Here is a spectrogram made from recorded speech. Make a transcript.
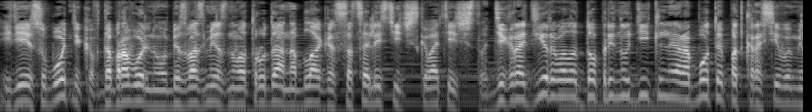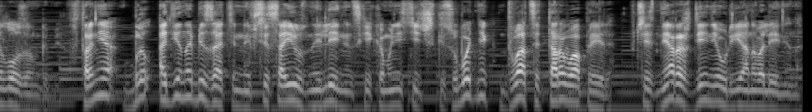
идея субботников добровольного безвозмездного труда на благо социалистического отечества деградировала до принудительной работы под красивыми лозунгами. В стране был один обязательный всесоюзный ленинский коммунистический субботник 22 апреля, в честь дня рождения Ульянова Ленина,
